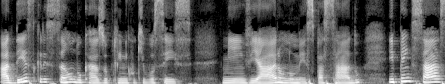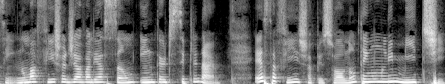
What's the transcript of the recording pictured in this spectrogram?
a descrição do caso clínico que vocês me enviaram no mês passado e pensassem numa ficha de avaliação interdisciplinar. Essa ficha, pessoal, não tem um limite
